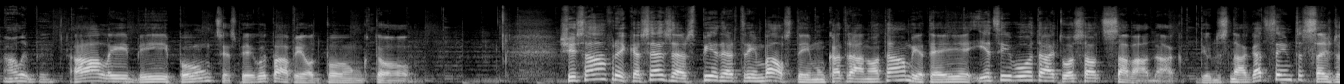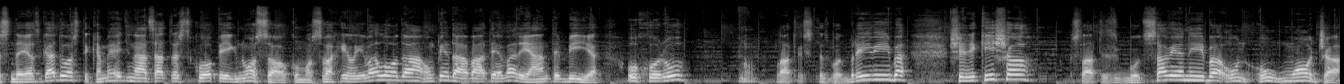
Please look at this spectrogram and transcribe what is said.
Alibi. Alibi punkts, iespējot papildu punktu. Šis Āfrikas ezers pieder trim valstīm, un katrā no tām vietējie iedzīvotāji to sauc savādāk. 20. gadsimta 60. gados tika mēģināts atrast kopīgu nosaukumu Svahili valodā, un piedāvātie varianti bija Uhuru, nu, latviešu tas būtu brīvība, Širikišo, latviešu būtu savienība, un Umoģa.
